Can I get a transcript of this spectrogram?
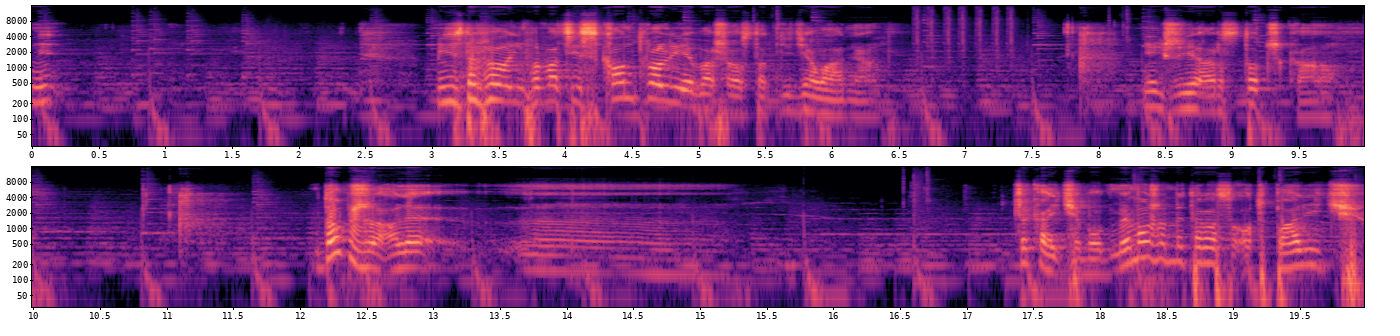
Nie, Ministerstwo Informacji skontroluje Wasze ostatnie działania. Niech żyje Arstoczka. Dobrze, ale. Eee... Czekajcie, bo my możemy teraz odpalić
